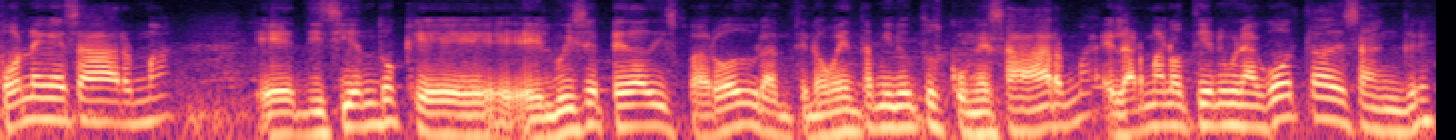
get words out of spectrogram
Ponen esa arma eh, diciendo que eh, Luis Cepeda disparó durante 90 minutos con esa arma. El arma no tiene una gota de sangre.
